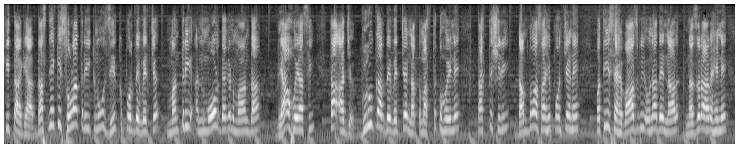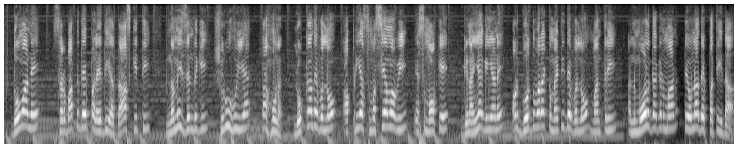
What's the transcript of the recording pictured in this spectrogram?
ਕੀਤਾ ਗਿਆ। ਦੱਸਦੇ ਕਿ 16 ਤਰੀਕ ਨੂੰ ਜ਼ੀਰਕਪੁਰ ਦੇ ਵਿੱਚ ਮੰਤਰੀ ਅਨਮੋਲ ਗਗਨ ਮਾਨ ਦਾ ਵਿਆਹ ਹੋਇਆ ਸੀ, ਤਾਂ ਅੱਜ ਗੁਰੂ ਘਰ ਦੇ ਵਿੱਚ ਨਤਮਸਤਕ ਹੋਏ ਨੇ। ਤਖਤ ਸ੍ਰੀ ਦਮਦਮਾ ਸਾਹਿਬ ਪਹੁੰਚੇ ਨੇ। ਪਤੀ ਸਹਿਬਾਜ਼ ਵੀ ਉਹਨਾਂ ਦੇ ਨਾਲ ਨਜ਼ਰ ਆ ਰਹੇ ਨੇ। ਦੋਵਾਂ ਨੇ ਸਰਬੱਤ ਦੇ ਭਲੇ ਦੀ ਅਰਦਾਸ ਕੀਤੀ। ਨਵੀਂ ਜ਼ਿੰਦਗੀ ਸ਼ੁਰੂ ਹੋਈ ਹੈ, ਤਾਂ ਹੁਣ ਲੋਕਾਂ ਦੇ ਵੱਲੋਂ ਆਪਣੀਆਂ ਸਮੱਸਿਆਵਾਂ ਵੀ ਇਸ ਮੌਕੇ ਗਿਣਾਈਆਂ ਗਈਆਂ ਨੇ ਔਰ ਗੁਰਦੁਆਰਾ ਕਮੇਟੀ ਦੇ ਵੱਲੋਂ ਮੰਤਰੀ ਅਨਮੋਲ ਗਗਨ ਮਾਨ ਤੇ ਉਹਨਾਂ ਦੇ ਪਤੀ ਦਾ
